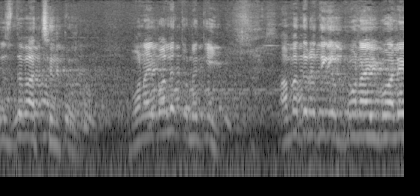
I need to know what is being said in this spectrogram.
বুঝতে পারছেন তো? বোনাই বলে তো নাকি? আমাদের ওদিকে বোনাই বলে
